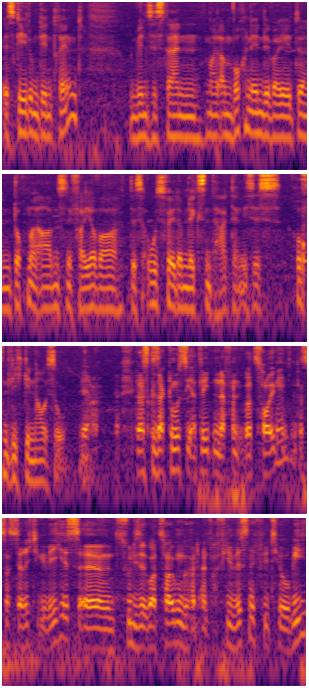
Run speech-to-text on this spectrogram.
es geht um den Trend. Und wenn es dann mal am Wochenende, weil dann doch mal abends eine Feier war, das ausfällt am nächsten Tag, dann ist es hoffentlich genau so. Ja. Du hast gesagt, du musst die Athleten davon überzeugen, dass das der richtige Weg ist. Äh, zu dieser Überzeugung gehört einfach viel Wissen, viel Theorie.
